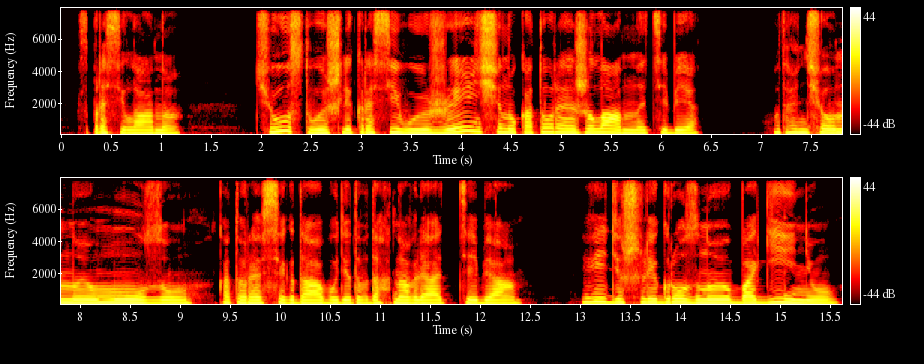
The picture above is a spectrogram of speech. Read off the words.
– спросила она. Чувствуешь ли красивую женщину, которая желанна тебе? Утонченную музу, которая всегда будет вдохновлять тебя? Видишь ли грозную богиню,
